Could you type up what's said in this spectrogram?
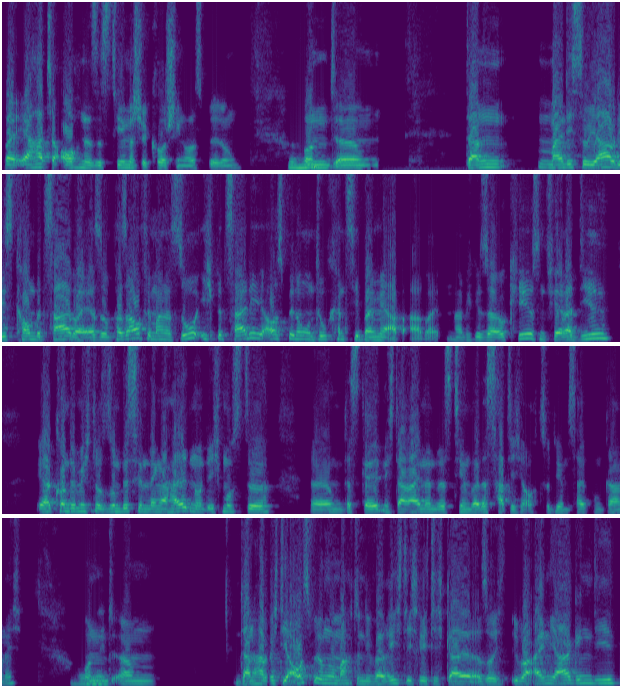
weil er hatte auch eine systemische Coaching-Ausbildung. Mhm. Und ähm, dann meinte ich so, ja, aber die ist kaum bezahlbar. Er so, pass auf, wir machen das so, ich bezahle die Ausbildung und du kannst sie bei mir abarbeiten. Habe ich gesagt, okay, ist ein fairer Deal er konnte mich nur so ein bisschen länger halten und ich musste ähm, das Geld nicht da rein investieren, weil das hatte ich auch zu dem Zeitpunkt gar nicht. Mhm. Und ähm, dann habe ich die Ausbildung gemacht und die war richtig, richtig geil. Also ich, über ein Jahr ging die.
